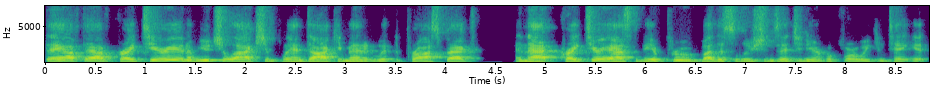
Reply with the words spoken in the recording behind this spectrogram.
they have to have criteria and a mutual action plan documented with the prospect. And that criteria has to be approved by the solutions engineer before we can take it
